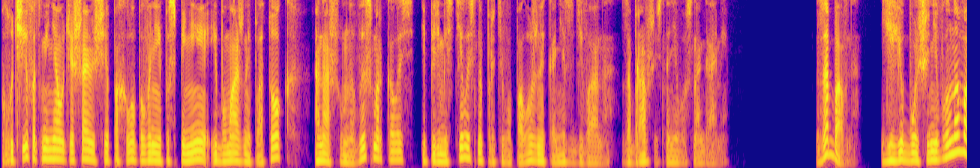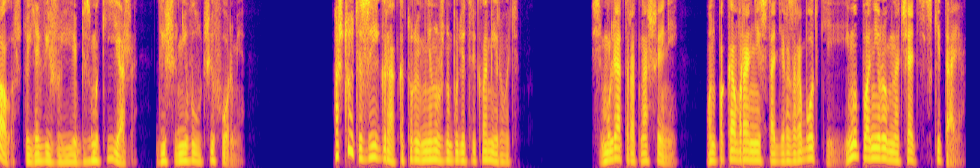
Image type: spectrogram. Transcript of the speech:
Получив от меня утешающее похлопывание по спине и бумажный платок, она шумно высморкалась и переместилась на противоположный конец дивана, забравшись на него с ногами. Забавно. Ее больше не волновало, что я вижу ее без макияжа, да еще не в лучшей форме. «А что это за игра, которую мне нужно будет рекламировать?» «Симулятор отношений. Он пока в ранней стадии разработки, и мы планируем начать с Китая.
